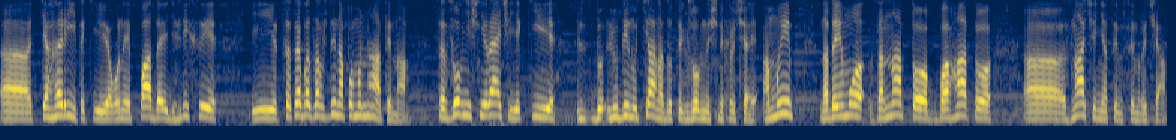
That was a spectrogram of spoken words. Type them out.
е, тягарі такі, вони падають, гріхи. І це треба завжди напоминати нам. Це зовнішні речі, які людину тягне до цих зовнішніх речей. А ми надаємо занадто багато е, значення цим цим речам.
